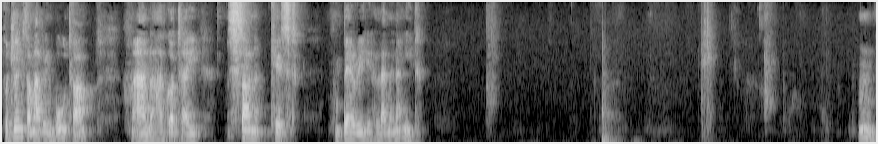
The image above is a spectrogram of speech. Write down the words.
For drinks, I'm having water and I've got a sun-kissed berry lemonade. Mmm.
